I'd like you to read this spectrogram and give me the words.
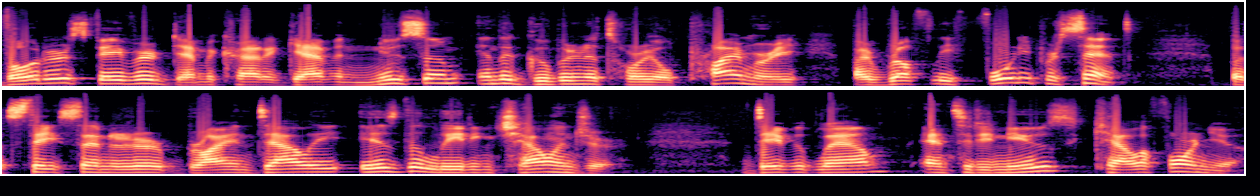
Voters favored Democratic Gavin Newsom in the gubernatorial primary by roughly 40%, but State Senator Brian Dahle is the leading challenger. David Lamb, NTD News, California.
